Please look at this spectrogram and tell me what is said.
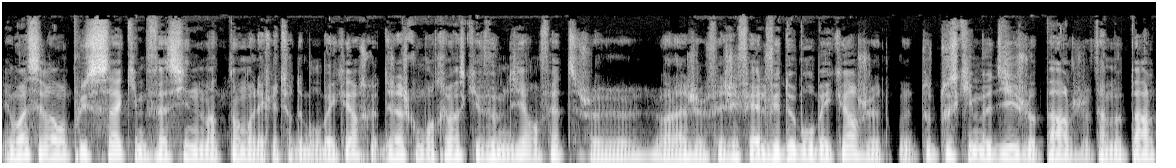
Et moi, c'est vraiment plus ça qui me fascine maintenant dans l'écriture de Brubaker, parce que déjà, je comprends très bien ce qu'il veut me dire, en fait. Voilà, j'ai fait LV2 Brubaker, je, tout, ce qu'il me dit, je le parle, je, enfin, me parle,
